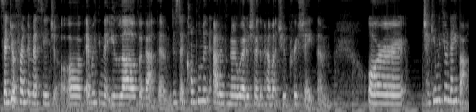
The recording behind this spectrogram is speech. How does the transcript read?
Send your friend a message of everything that you love about them, just a compliment out of nowhere to show them how much you appreciate them. Or check in with your neighbor.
